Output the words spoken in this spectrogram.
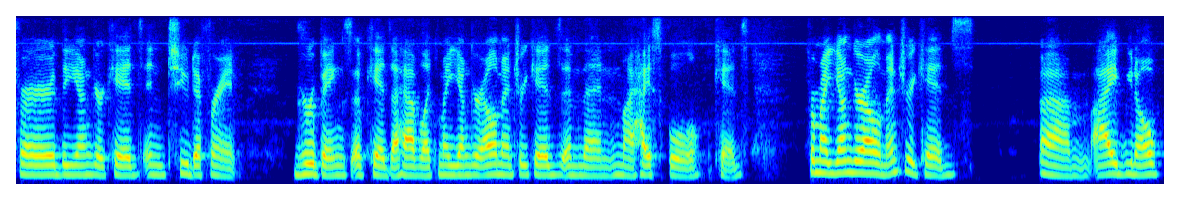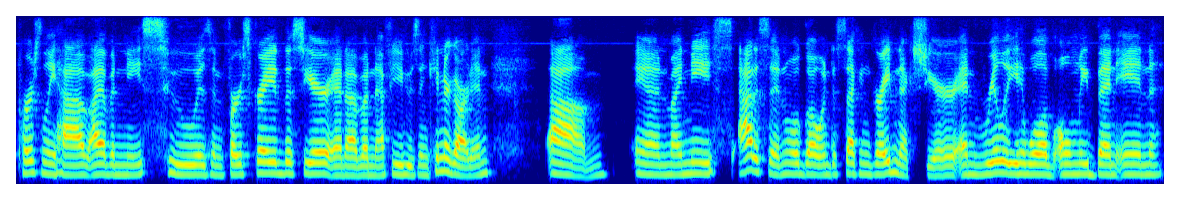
for the younger kids in two different groupings of kids. I have like my younger elementary kids and then my high school kids for my younger elementary kids, um, I, you know, personally have I have a niece who is in first grade this year, and I have a nephew who's in kindergarten. Um, and my niece Addison will go into second grade next year, and really will have only been in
